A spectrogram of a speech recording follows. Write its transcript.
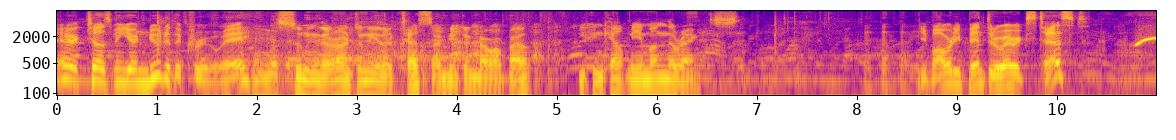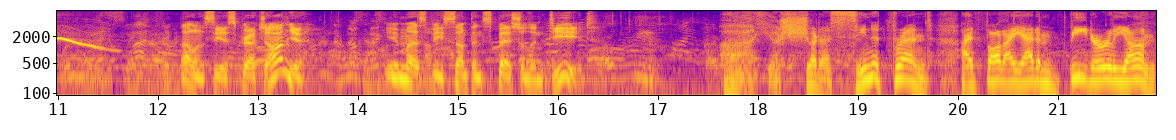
Eric tells me you're new to the crew, eh? And assuming there aren't any other tests I need to know about, you can count me among the ranks. You've already been through Eric's test? I don't see a scratch on you. You must be something special indeed. Ah, you should have seen it, friend. I thought I had him beat early on,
